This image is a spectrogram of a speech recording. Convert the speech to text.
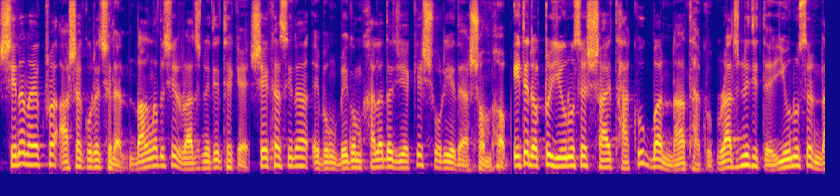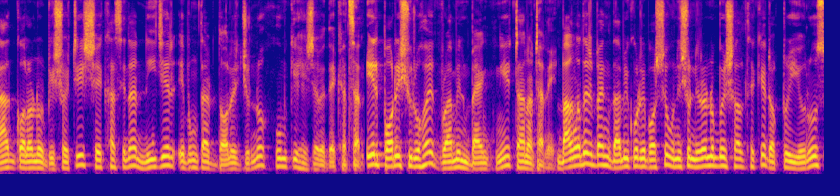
সেনা নায়করা আশা করেছিলেন বাংলাদেশের রাজনীতি থেকে শেখ হাসিনা এবং বেগম খালেদা জিয়াকে সরিয়ে দেওয়া সম্ভব। এতে ডক্টর ইউনুসের সায় থাকুক বা না থাকুক, রাজনীতিতে ইউনুসের নাক গলানোর বিষয়টি শেখ হাসিনা নিজের এবং তার দলের জন্য হুমকি হিসেবে দেখেছেন। এরপরই শুরু হয় গ্রামীণ ব্যাংক নিয়ে টানাটানি। বাংলাদেশ ব্যাংক দাবি করে বসে উনিশশো নিরানব্বই সাল থেকে ডক্টর ইউনুস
